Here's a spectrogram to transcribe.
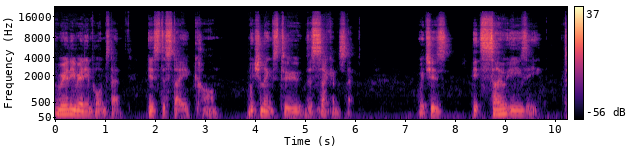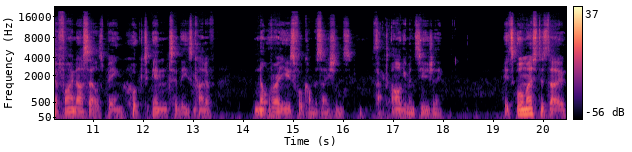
really, really important step, is to stay calm, which links to the second step, which is it's so easy to find ourselves being hooked into these kind of not very useful conversations in fact, arguments usually. It's almost as though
